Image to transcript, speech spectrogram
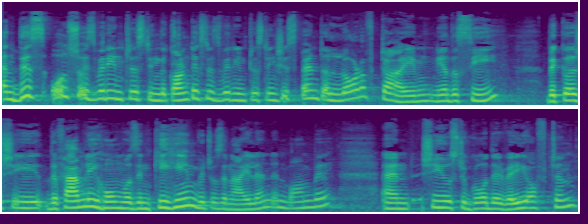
And this also is very interesting. The context is very interesting. She spent a lot of time near the sea because she, the family home was in Kihim, which was an island in Bombay. And she used to go there very often.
